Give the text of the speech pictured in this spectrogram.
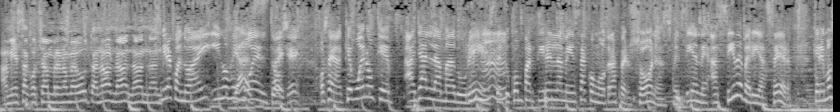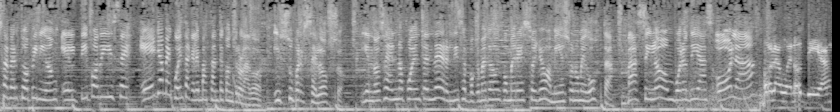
A mí esa cochambre no me gusta, no, no, no, no. Mira, cuando hay hijos Yes. envueltos, Ay, ¿qué? O sea, qué bueno que haya la madurez de tú compartir en la mesa con otras personas, ¿me entiendes? Así debería ser. Queremos saber tu opinión. El tipo dice, ella me cuenta que él es bastante controlador y súper celoso. Y entonces él no puede entender. Él dice, ¿por qué me tengo que comer eso yo? A mí eso no me gusta. Basilón, buenos días. Hola. Hola, buenos días.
